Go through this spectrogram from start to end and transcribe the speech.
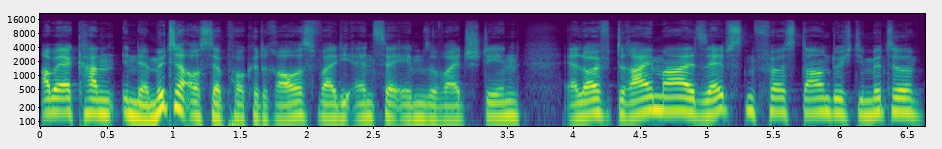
aber er kann in der Mitte aus der Pocket raus, weil die Ends ja eben so weit stehen. Er läuft dreimal selbst einen First Down durch die Mitte.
